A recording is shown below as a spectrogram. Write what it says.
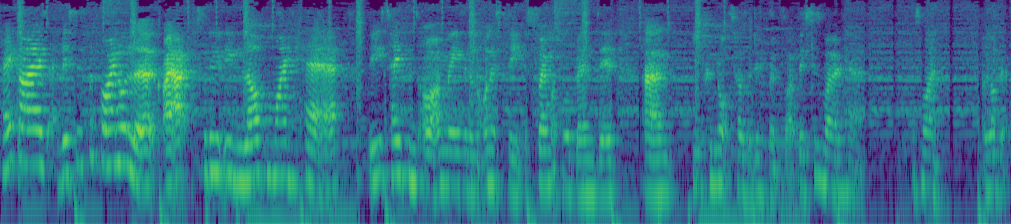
Hey guys, this is the final look. I absolutely love my hair. These tape-ins are amazing and honestly, it's so much more blended and you cannot tell the difference. Like this is my own hair. It's mine. I love it.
